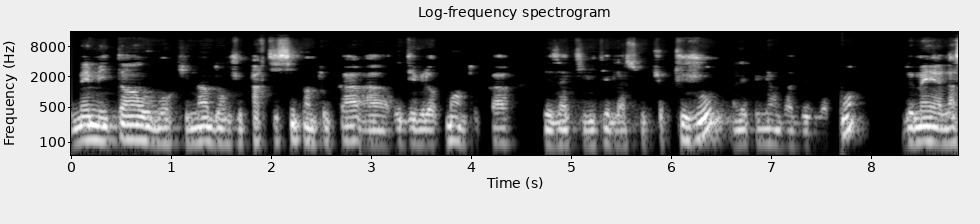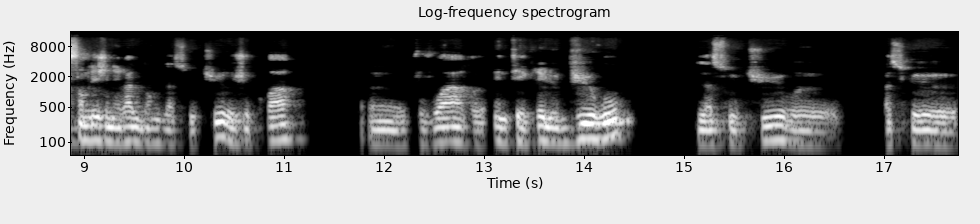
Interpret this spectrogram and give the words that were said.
Même étant au Burkina, donc je participe en tout cas au développement, en tout cas des activités de la structure, toujours dans les pays en voie de développement. Demain, l'assemblée générale donc de la structure, et je crois euh, pouvoir intégrer le bureau de la structure euh, parce que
